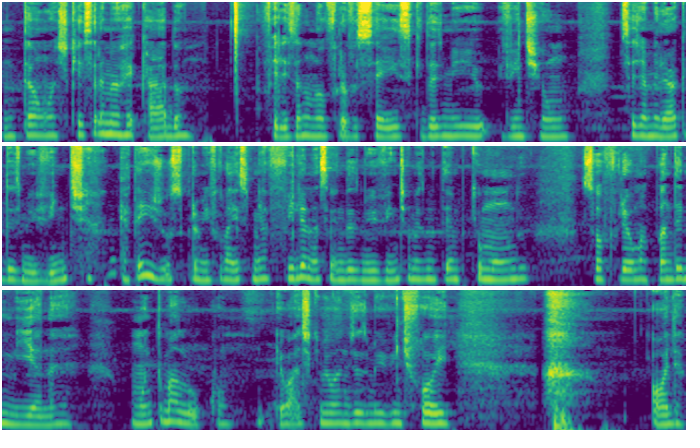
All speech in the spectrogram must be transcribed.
Então, acho que esse era meu recado. Feliz ano novo para vocês, que 2021 seja melhor que 2020. É até injusto para mim falar isso. Minha filha nasceu em 2020 ao mesmo tempo que o mundo sofreu uma pandemia, né? Muito maluco. Eu acho que meu ano de 2020 foi olha,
